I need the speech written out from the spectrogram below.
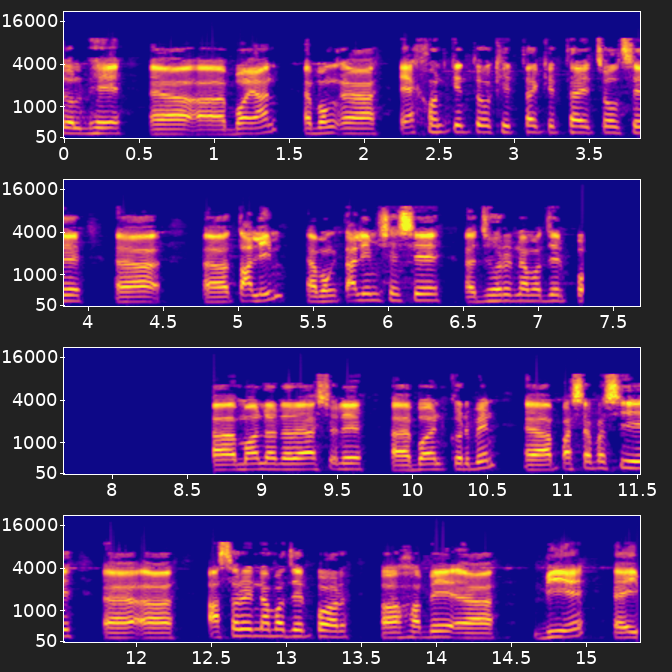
চলবে বয়ান এবং এখন কিন্তু খিত্তায় খিত্তায় চলছে তালিম এবং তালিম শেষে জোহরের নামাজের মাওলানারা আসলে বয়ান করবেন। পাশাপাশি আসরের নামাজের পর হবে বিয়ে। এই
